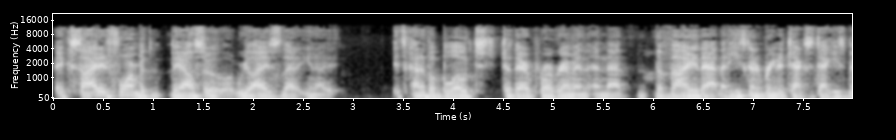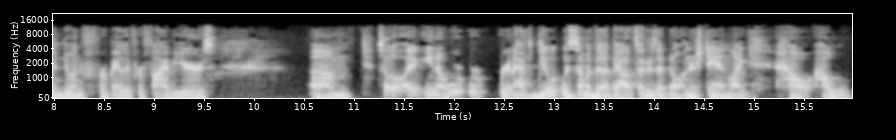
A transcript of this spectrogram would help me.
excited for him, but they also realize that you know it's kind of a blow t- to their program and, and that the value that that he's going to bring to Texas Tech, he's been doing for Baylor for five years. Um, so like you know we're we're, we're going to have to deal with, with some of the, the outsiders that don't understand like how how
